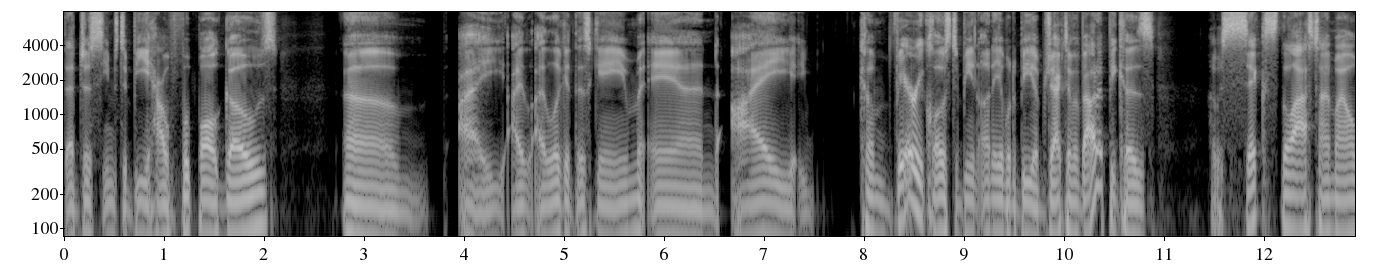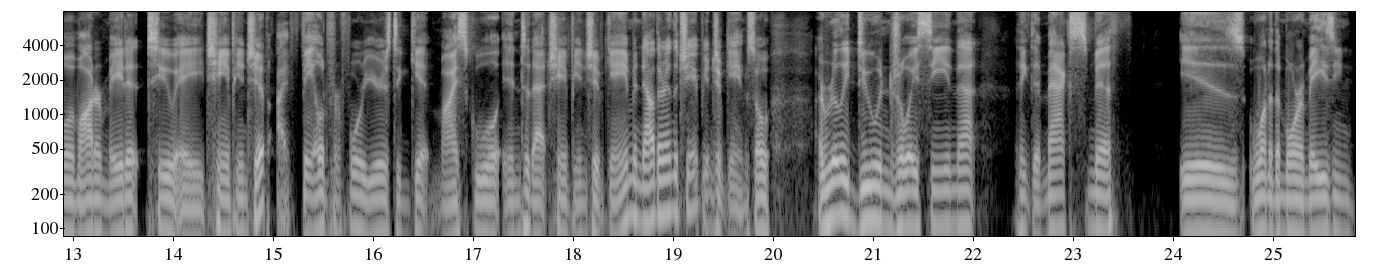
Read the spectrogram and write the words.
that just seems to be how football goes. Um, I, I I look at this game and I come very close to being unable to be objective about it because I was six the last time my alma mater made it to a championship. I failed for four years to get my school into that championship game, and now they're in the championship game. So I really do enjoy seeing that. I think that Max Smith is one of the more amazing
